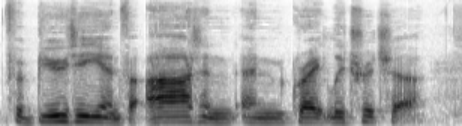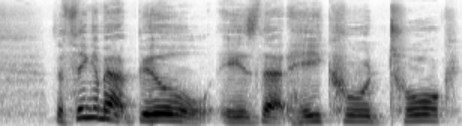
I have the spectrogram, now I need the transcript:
for beauty and for art and, and great literature. The thing about Bill is that he could talk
